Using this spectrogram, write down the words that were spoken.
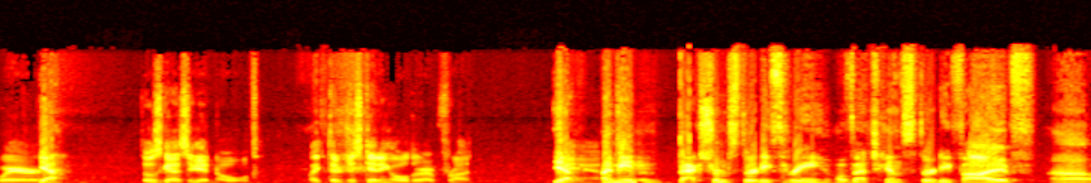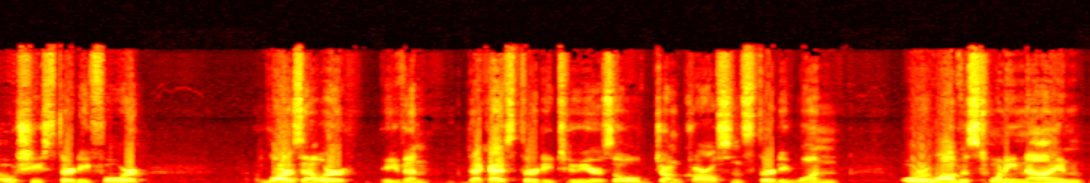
where Yeah. those guys are getting old. Like they're just getting older up front. Yeah, And- I mean Backstrom's 33, Ovechkin's 35, uh, Oshie's 34, Lars Eller even that guy's 32 years old. John Carlson's 31, Orlov is 29,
